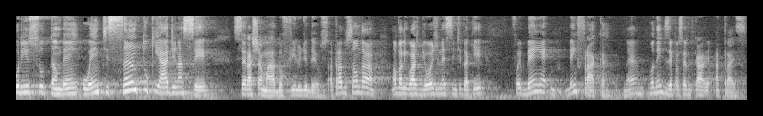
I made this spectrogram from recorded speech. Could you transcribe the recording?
por isso também o ente santo que há de nascer será chamado Filho de Deus. A tradução da nova linguagem de hoje, nesse sentido aqui, foi bem, bem fraca. Né? Não vou nem dizer para vocês não ficar atrás.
